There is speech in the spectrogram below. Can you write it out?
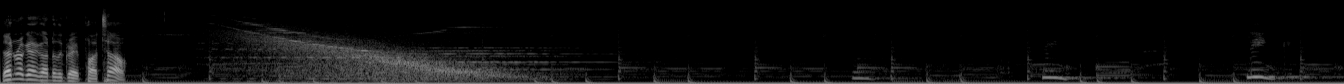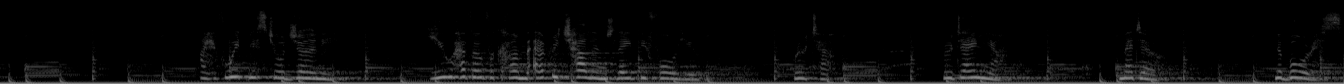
Then we're gonna go to the Great Plateau. Link. Link. I have witnessed your journey. You have overcome every challenge laid before you. Ruta. Rudania. Medoh. Naboris.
